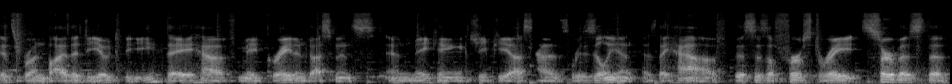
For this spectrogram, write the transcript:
It's run by the DoD. They have made great investments in making GPS as resilient as they have. This is a first-rate service that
